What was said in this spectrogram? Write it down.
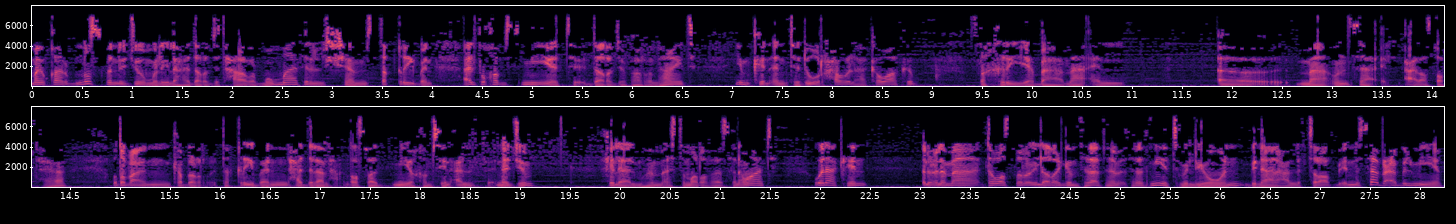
ما يقارب نصف النجوم اللي لها درجة حرارة مماثلة للشمس تقريبا 1500 درجة فahrenheit يمكن أن تدور حولها كواكب صخرية بها ماء آه ماء سائل على سطحها. وطبعا كبر تقريبا لحد الآن رصد 150 ألف نجم خلال مهمة استمرت ثلاث سنوات ولكن العلماء توصلوا إلى رقم 300 مليون بناء على الافتراض بأن 7%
